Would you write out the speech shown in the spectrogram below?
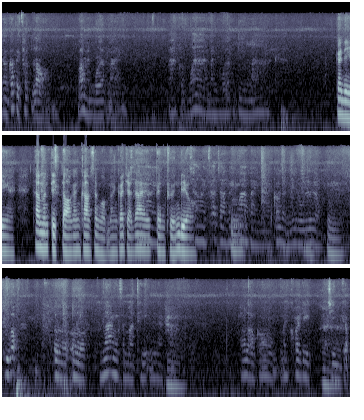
เราก็ไปทดลองว่ามัน work ไหมปรากฏว่ามัน work ดีมากก็ดีไง ถ้ามันติดต่อกันความสงบมันก็จะได้เป็นผืนเดียว ใช่ ถ้าอาจารย์ไม่ว่าไปนะก็เลยไม่รู้เรื่องอืมคือว่า เออเออนั่งสมาธินี่นะคะเพ ราะเราก็ไม่ค่อยได้ชินกับ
